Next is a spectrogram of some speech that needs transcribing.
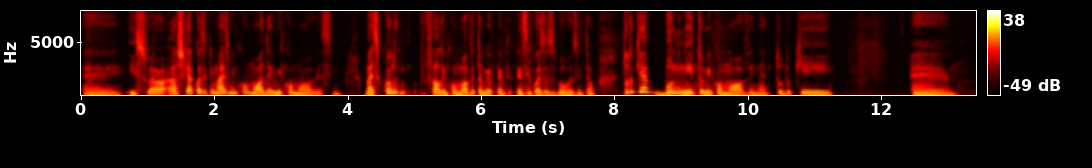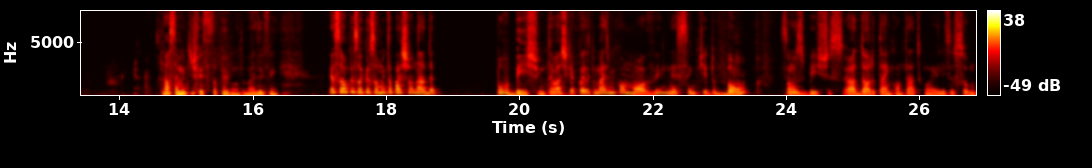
é, isso é, acho que é a coisa que mais me incomoda e me comove, assim. Mas quando falo em comove, eu também penso em coisas boas. Então, tudo que é bonito me comove, né? Tudo que. É... Nossa, é muito difícil essa pergunta, mas enfim. Eu sou uma pessoa que eu sou muito apaixonada por bicho, então acho que a coisa que mais me comove nesse sentido bom são os bichos. Eu adoro estar em contato com eles. Eu sou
